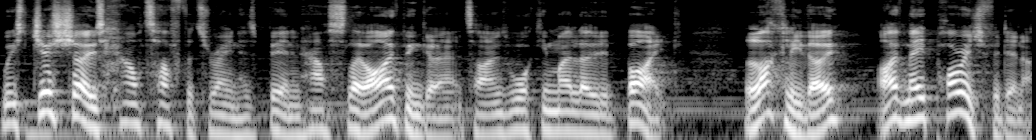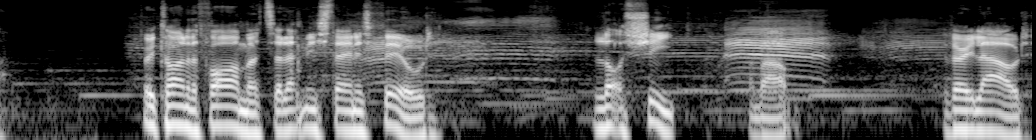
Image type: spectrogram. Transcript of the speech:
which just shows how tough the terrain has been and how slow I've been going at times walking my loaded bike. Luckily though, I've made porridge for dinner. Very kind of the farmer to let me stay in his field. A lot of sheep about. They're very loud.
